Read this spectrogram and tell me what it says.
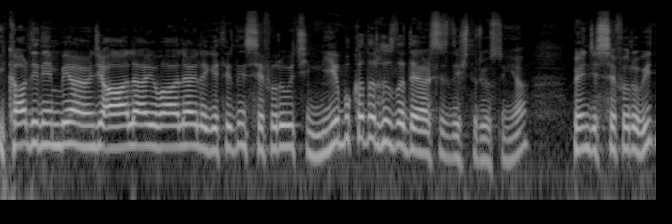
Icardi'den bir ay önce Ala'yı ve Ala ile getirdiğin Seferovic'i niye bu kadar hızla değersizleştiriyorsun ya? Bence Seferovic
